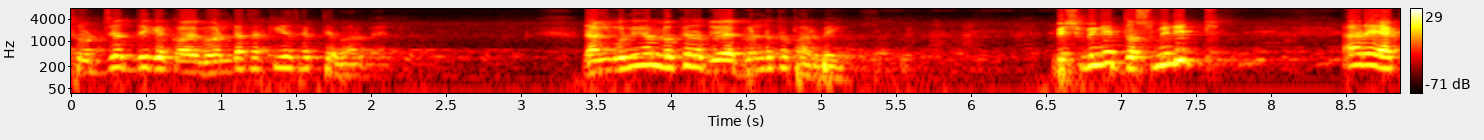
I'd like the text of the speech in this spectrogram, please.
সূর্যের দিকে কয় ঘণ্টা তাকিয়ে থাকতে পারবেন রাঙ্গুনিয়ার লোকেরা দুই এক ঘণ্টা তো পারবেই। বিশ মিনিট, দশ মিনিট, আরে এক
